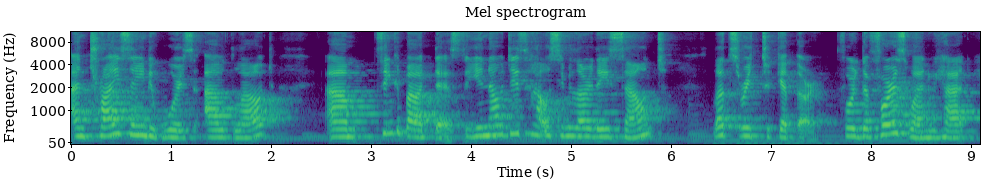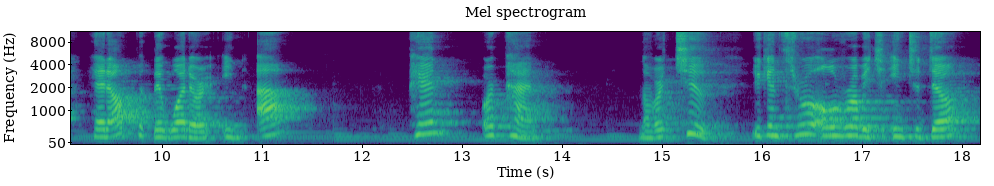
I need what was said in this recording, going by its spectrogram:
and try saying the words out loud. Um, think about this. Do you notice how similar they sound? Let's read together. For the first one, we had head up the water in a pen or pan. Number two, you can throw all rubbish into the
